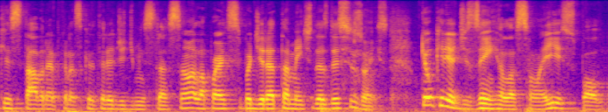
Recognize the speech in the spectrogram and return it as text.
que estava na época na Secretaria de Administração, ela participa diretamente das decisões. O que eu queria dizer em relação a isso, Paulo,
